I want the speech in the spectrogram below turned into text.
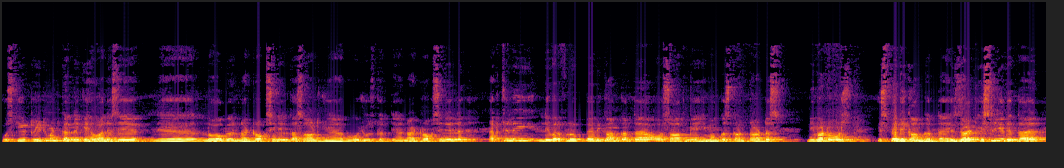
उसकी ट्रीटमेंट करने के हवाले से लोग नाइट्रोक्सिनिल का साल्ट जो है, वो यूज़ करते हैं। नाइट्रोक्सिनिल एक्चुअली लिवर फ्लू पे भी काम करता है और साथ में हिमोंकस कंटार्टस नीमाटोड्स इस पे भी काम करता है। रिज़ल्ट इसलिए देता है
